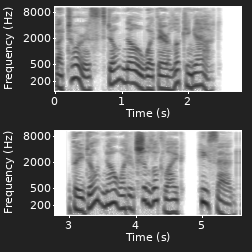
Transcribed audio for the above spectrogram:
but tourists don't know what they're looking at. They don't know what it should look like, he said.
